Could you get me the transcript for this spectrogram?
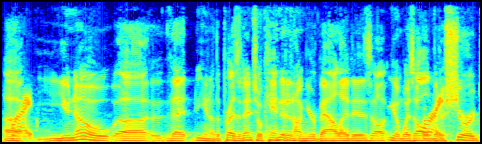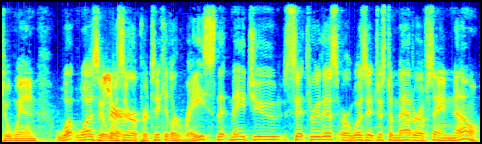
Uh, Right. You know uh, that you know the presidential candidate on your ballot is you know was all but assured to win. What was it? Was there a particular race that made you sit through this, or was it just a matter of saying no?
